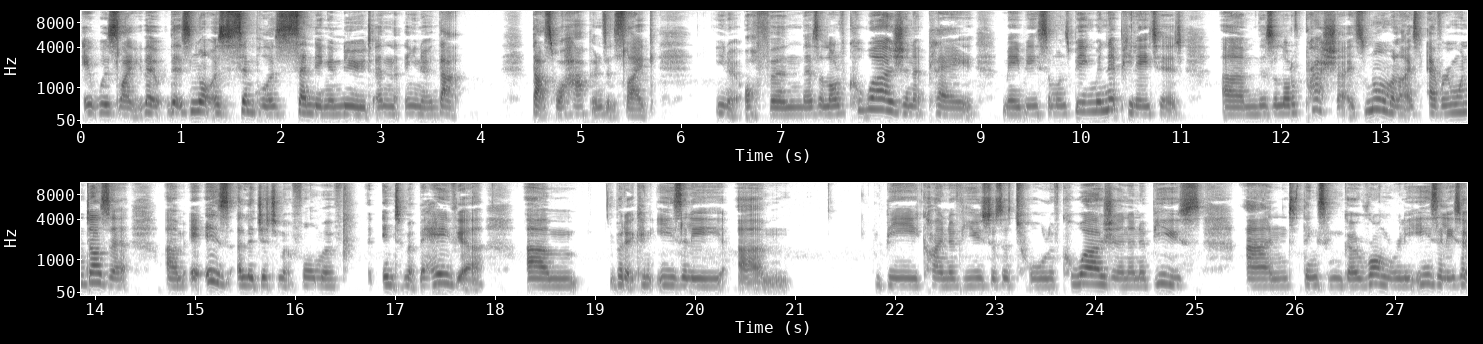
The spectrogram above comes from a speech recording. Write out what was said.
it was like it's not as simple as sending a nude and you know that that's what happens. It's like you know often there's a lot of coercion at play. Maybe someone's being manipulated. Um, there's a lot of pressure. It's normalized. Everyone does it. Um, it is a legitimate form of intimate behavior. Um, but it can easily um, be kind of used as a tool of coercion and abuse and things can go wrong really easily. So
